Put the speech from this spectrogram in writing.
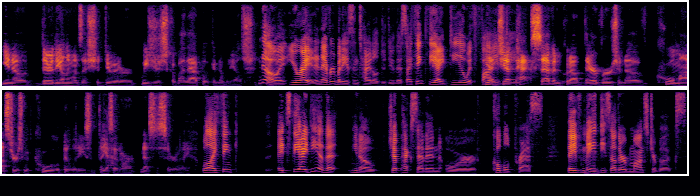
you know, they're the only ones that should do it, or we should just go by that book and nobody else should. no, do it. you're right, and everybody is entitled to do this. I think the idea with Yeah, five Jetpack Seven put out their version of cool monsters with cool abilities and things Yeah. that aren't necessarily. Well, I think it's the idea that, you know, Jetpack 7 or Kobold Press, they've made Mhm. these other monster books,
